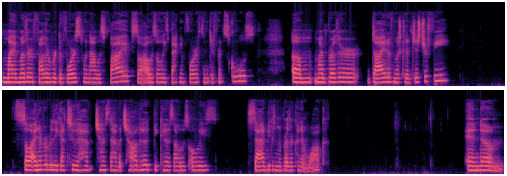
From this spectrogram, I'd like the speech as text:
my mother and father were divorced when I was five, so I was always back and forth in different schools. Um, my brother died of muscular dystrophy, so I never really got to have a chance to have a childhood because I was always sad because my brother couldn't walk. And um,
